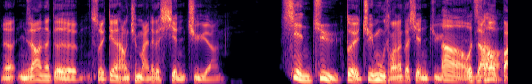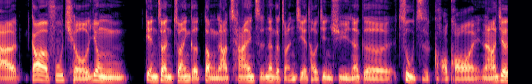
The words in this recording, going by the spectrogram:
那你知道那个水电行去买那个线锯啊？线锯对，锯木头那个线锯啊，我知道。然后把高尔夫球用电钻钻一个洞，然后插一支那个转接头进去，那个柱子抠抠，然后就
